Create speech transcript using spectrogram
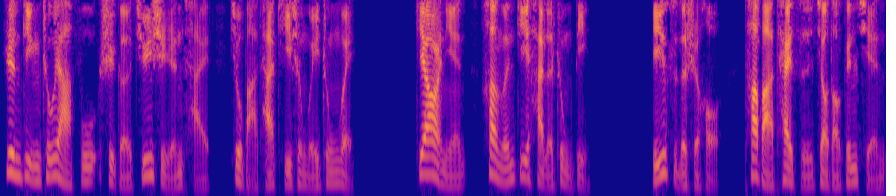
认定周亚夫是个军事人才，就把他提升为中尉。第二年，汉文帝害了重病，临死的时候，他把太子叫到跟前，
